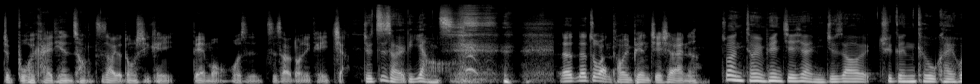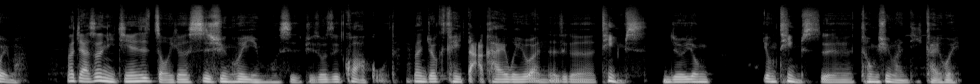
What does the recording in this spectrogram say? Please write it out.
就不会开天窗，至少有东西可以 demo，或是至少有东西可以讲，就至少有个样子。那那做完投影片，接下来呢？做完投影片，接下来你就是要去跟客户开会嘛。那假设你今天是走一个视讯会议模式，比如说是跨国的，那你就可以打开微软的这个 Teams，你就用用 Teams 的通讯软体开会。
